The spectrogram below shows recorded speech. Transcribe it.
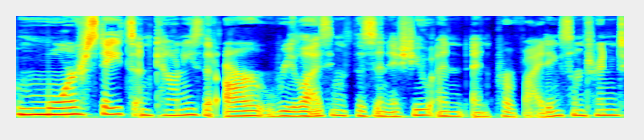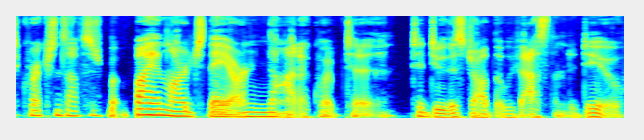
more states and counties that are realizing that this is an issue and, and providing some training to corrections officers, but by and large, they are not equipped to to do this job that we've asked them to do.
